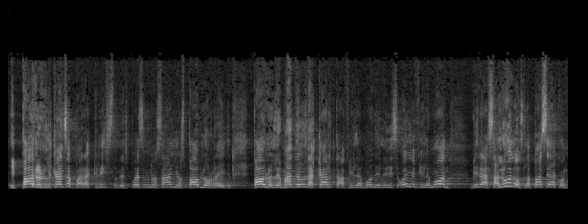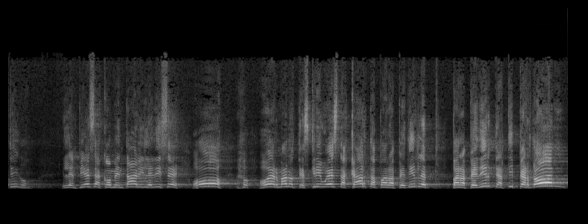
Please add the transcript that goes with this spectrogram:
y Pablo le alcanza para Cristo. Después de unos años, Pablo, Pablo le manda una carta a Filemón y le dice, oye Filemón, mira, saludos, la paz sea contigo. Y le empieza a comentar y le dice, oh, oh hermano, te escribo esta carta para pedirle, para pedirte a ti perdón.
